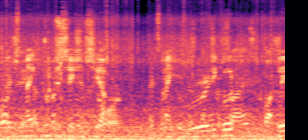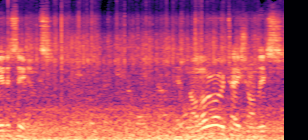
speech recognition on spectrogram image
Let's make good decisions here. Let's make really good, clear decisions. There's not a lot of rotation on this.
